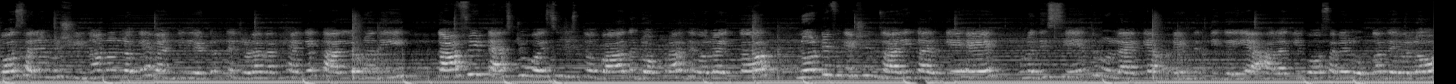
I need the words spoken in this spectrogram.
ਬਹੁਤ ਸਾਰੀਆਂ ਮਸ਼ੀਨਾਂ ਉਹਨਾਂ ਨੂੰ ਲੱਗੇ ਵੈਂਟੀਲੇਟਰ ਤੇ ਜੁੜਾ ਰੱਖਿਆ ਗਿਆ ਕੱਲ ਕਾਫੀ ਟੈਸਟ ਹੋਏ ਸੀ, ਜਿਸ ਤੋਂ ਬਾਅਦ ਡਾਕਟਰਾਂ ਦੇ ਵੱਲੋਂ ਇੱਕ ਨੋਟੀਫਿਕੇਸ਼ਨ ਜਾਰੀ ਕਰਕੇ ਇਹ ਉਹਨਾਂ ਦੀ ਸਿਹਤ ਨੂੰ ਲੈ ਕੇ ਅਪਡੇਟ ਦਿੱਤੀ ਗਈ ਹੈ। ਹਾਲਾਂਕਿ ਬਹੁਤ ਸਾਰੇ ਲੋਕਾਂ ਦੇ ਵੱਲੋਂ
